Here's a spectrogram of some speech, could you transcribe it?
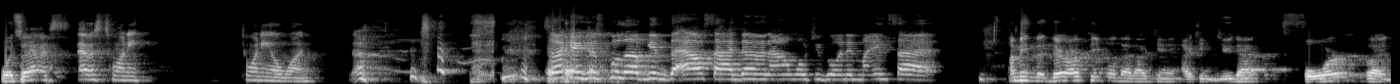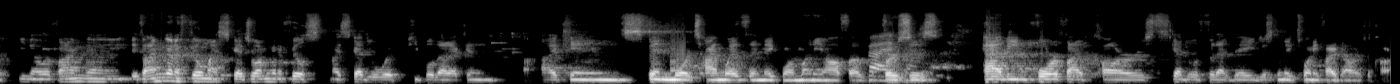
What's That that? was that was 20 2001. so I can't just pull up, get the outside done. I don't want you going in my inside. I mean, there are people that I can I can do that for, but you know, if I'm gonna if I'm gonna fill my schedule, I'm gonna fill my schedule with people that I can I can spend more time with and make more money off of Right. versus having four or five cars scheduled for that day just to make twenty five dollars a car.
